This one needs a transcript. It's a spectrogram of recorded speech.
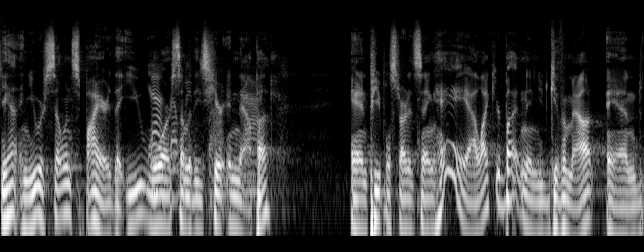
Yeah, and you were so inspired that you Yeah, wore that some of these here in Napa, back. and people started saying, "Hey, I like your button," and you'd give them out, and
